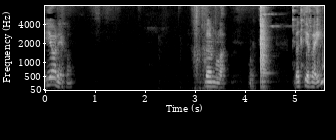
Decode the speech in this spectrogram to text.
E orégano. Vamos lá. Bater bem.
